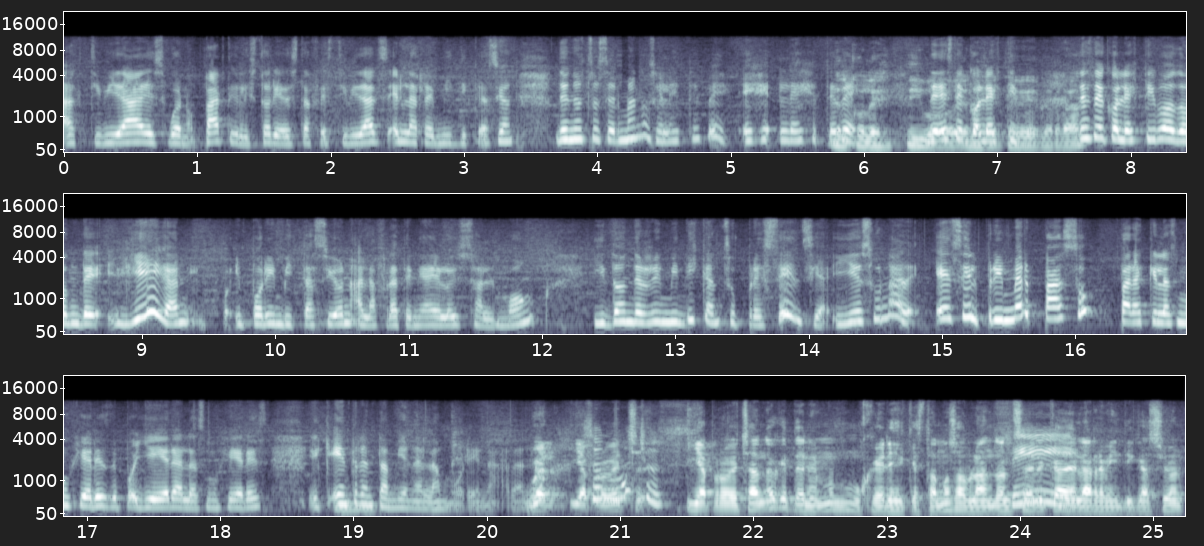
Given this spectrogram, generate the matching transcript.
actividades, bueno, parte de la historia de esta festividad es la reivindicación de nuestros hermanos LGTB, LGTB de este colectivo, de este colectivo donde llegan por invitación a la Fraternidad de Eloy Salmón, y donde reivindican su presencia. Y es, una, es el primer paso para que las mujeres de pollera, las mujeres, entren también a la morenada. Bueno, y, y, aprovechando que tenemos mujeres y que estamos hablando acerca de la reivindicación,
